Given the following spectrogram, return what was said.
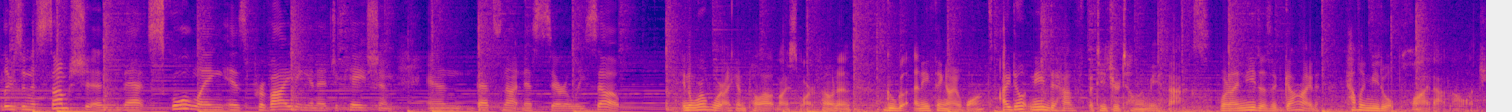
There's an assumption that schooling is providing an education, and that's not necessarily so. In a world where I can pull out my smartphone and Google anything I want, I don't need to have a teacher telling me facts. What I need is a guide helping me to apply that knowledge.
